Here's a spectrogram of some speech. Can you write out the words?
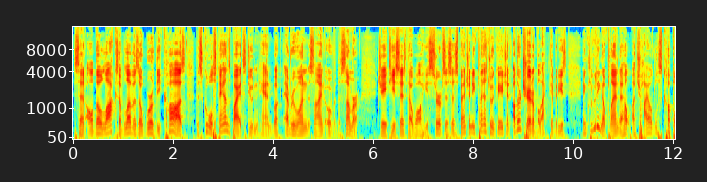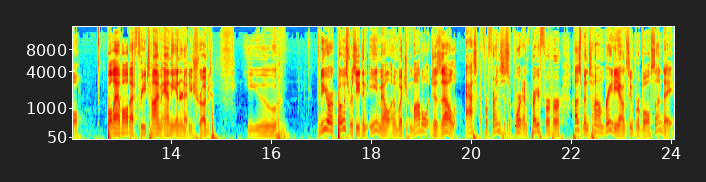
said although Locks of Love is a worthy cause, the school stands by its student handbook everyone signed over the summer. JT says that while he serves his suspension, he plans to engage in other charitable activities, including a plan to help a childless couple. Well, I have all that free time and the internet, he shrugged. You. The New York Post received an email in which model Gisele asked for friends to support and pray for her husband Tom Brady on Super Bowl Sunday.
